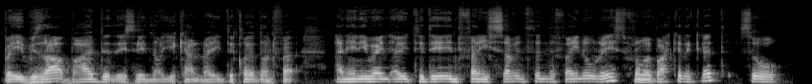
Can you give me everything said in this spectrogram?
But he was that bad that they said, no, you can't ride, declared unfit. And then he went out today and finished seventh in the final race from the back of the grid. So,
